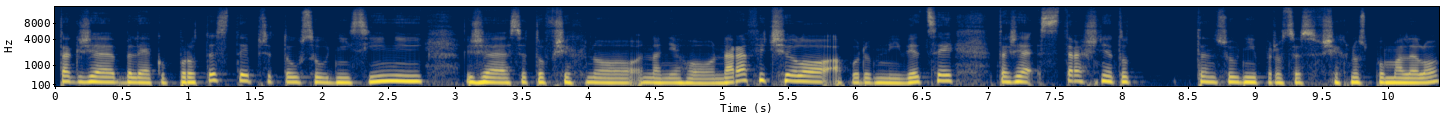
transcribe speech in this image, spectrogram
takže byly jako protesty před tou soudní síní, že se to všechno na něho narafičilo a podobné věci, takže strašně to ten soudní proces všechno zpomalilo,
